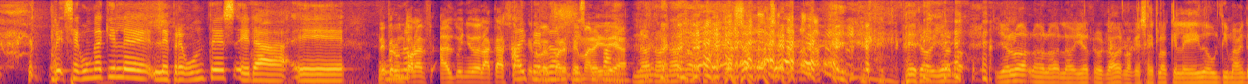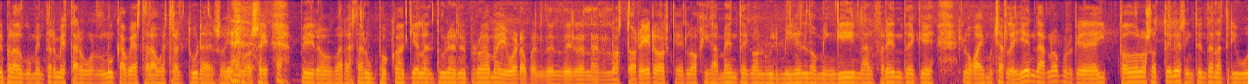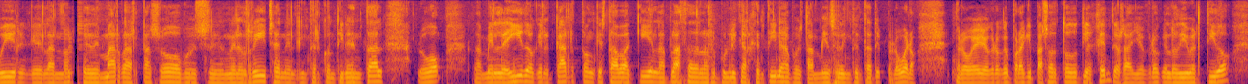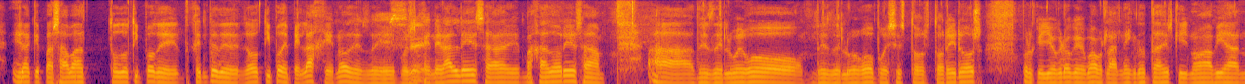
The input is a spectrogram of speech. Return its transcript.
Según a quien le, le preguntes, era. eh, Le preguntó uno- al, al dueño de la casa, Ay, que no me parece mala idea. No, no, no, no. Pero yo no, yo lo, lo, lo, lo- yo no, lo que sé, lo que he leído últimamente para documentarme, estar, bueno, nunca voy a estar a vuestra altura, eso ya lo sé, pero para estar un poco aquí a la altura en el programa y bueno, pues desde los toreros, que lógicamente con Luis Miguel Dominguín al frente, que luego hay muchas leyendas, ¿no? Porque hay, todos los hoteles intentan atribuir que la noche de Marras pasó pues en el Ritz, en el Intercontinental, luego también he leído que el Carton que estaba aquí en la Plaza de la República Argentina, pues también se le pero bueno, pero yo creo que por aquí pasó todo tipo de gente, o sea, yo creo que lo divertido era que pasaba todo tipo de gente de todo tipo de pelaje, ¿no? Desde pues Sí. generales a embajadores a, a, desde luego desde luego pues estos toreros, porque yo creo que vamos la anécdota es que no había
